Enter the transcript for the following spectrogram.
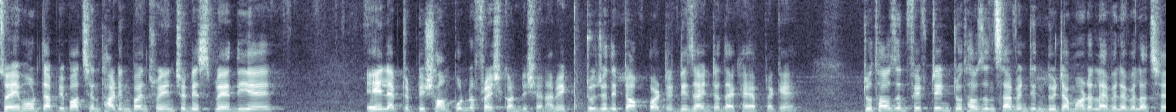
সো এই মুহূর্তে আপনি পাচ্ছেন thirteen point three inch display দিয়ে এই ল্যাপটপটি সম্পূর্ণ ফ্রেশ কন্ডিশন আমি একটু যদি টপ পার্টের ডিজাইনটা দেখাই আপনাকে। Two thousand fifteen two thousand seventeen দুইটা মডেল অ্যাভেলেবেল আছে।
